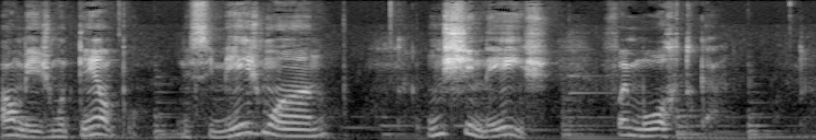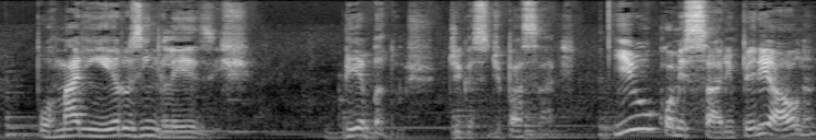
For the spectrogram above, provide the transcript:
Ao mesmo tempo, nesse mesmo ano, um chinês foi morto, cara por marinheiros ingleses, bêbados, diga-se de passagem. E o comissário imperial né,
